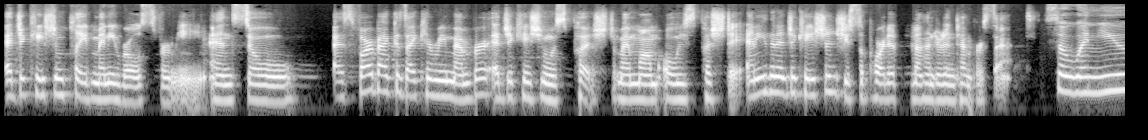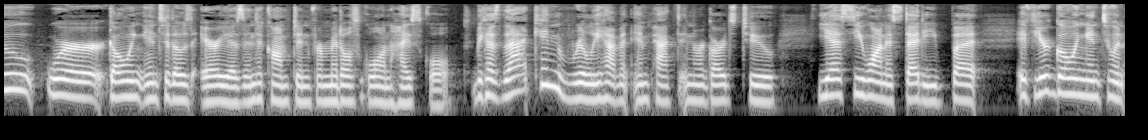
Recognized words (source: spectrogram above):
education played many roles for me. And so, as far back as I can remember, education was pushed. My mom always pushed it. Anything education, she supported 110%. So when you were going into those areas into Compton for middle school and high school, because that can really have an impact in regards to yes, you want to study, but if you're going into an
